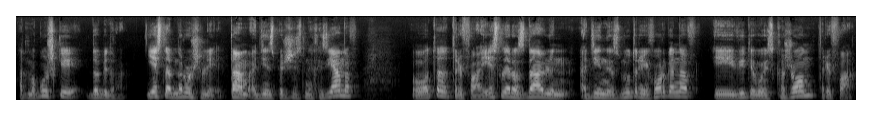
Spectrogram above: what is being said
от макушки до бедра. Если обнаружили там один из перечисленных изъянов, вот это трефа. Если раздавлен один из внутренних органов и вид его искажен, трефа.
